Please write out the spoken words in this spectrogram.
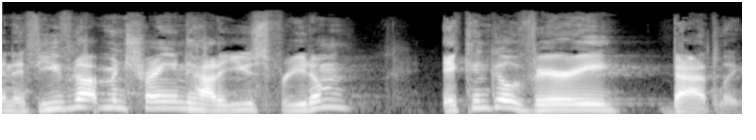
And if you've not been trained how to use freedom, it can go very badly.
